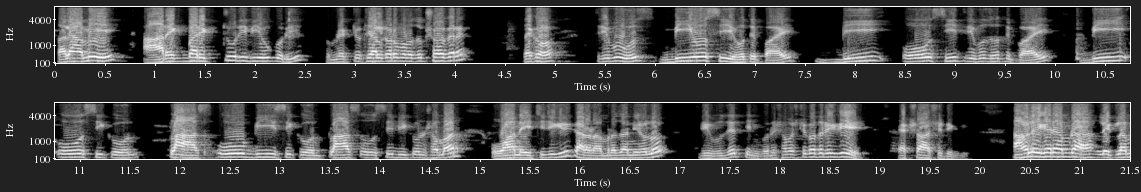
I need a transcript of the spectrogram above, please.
তাহলে আমি আরেকবার একটু রিভিউ করি। তোমরা একটু খেয়াল করো মনোযোগ সহকারে। দেখো, ত্রিভুজ বিওসি হতে পায় বিওসি ত্রিভুজ হতে পায় বিওসি কোণ প্লাস ও বিসি কোণ প্লাস ও সি বি কোণ সমান ওয়ান এইটি ডিগ্রি কারণ আমরা জানি হলো ত্রিভুজের তিন কোণের সমষ্টি কত ডিগ্রি একশো আশি ডিগ্রি তাহলে এখানে আমরা লিখলাম,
